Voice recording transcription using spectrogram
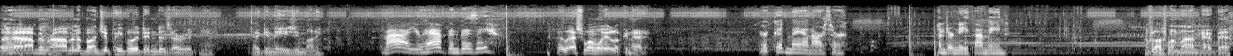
Well, I've been robbing a bunch of people that didn't deserve it. Taking the easy money. My, you have been busy. Well, that's one way of looking at it. You're a good man, Arthur. Underneath, I mean. I've lost my mind, Mary Beth.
